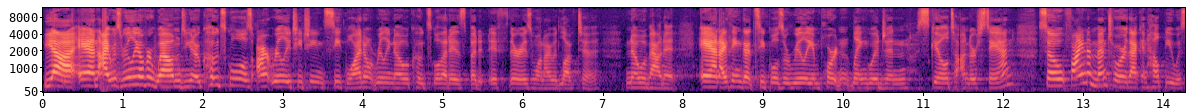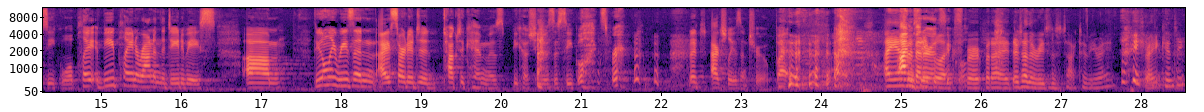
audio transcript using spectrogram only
yeah, and I was really overwhelmed. You know, code schools aren't really teaching SQL. I don't really know a code school that is, but if there is one, I would love to know about it. And I think that SQL is a really important language and skill to understand. So find a mentor that can help you with SQL. Play, be playing around in the database. Um, the only reason I started to talk to Kim is because she was a SQL expert. That actually isn't true, but I am I'm a better SQL, expert, but I, there's other reasons to talk to me, right? right, Kinsey?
